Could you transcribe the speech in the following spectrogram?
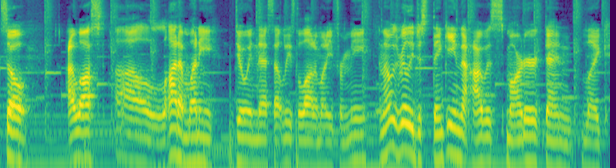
So I lost a lot of money doing this, at least a lot of money for me. And I was really just thinking that I was smarter than like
